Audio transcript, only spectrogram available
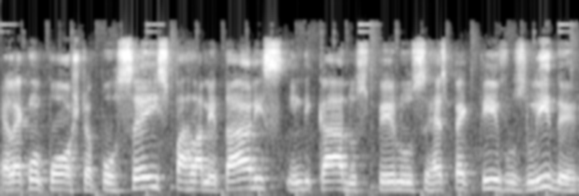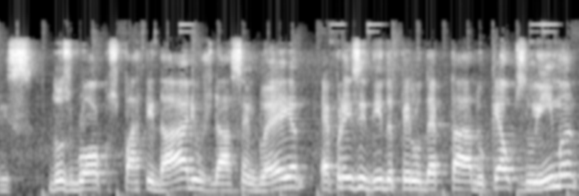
Ela é composta por seis parlamentares indicados pelos respectivos líderes dos blocos partidários da Assembleia. É presidida pelo deputado Kelps Lima,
